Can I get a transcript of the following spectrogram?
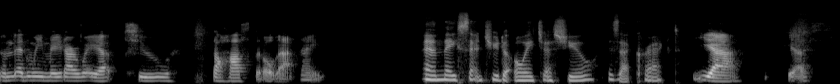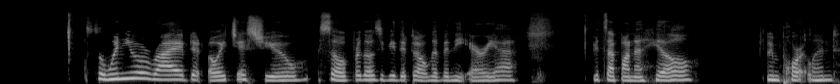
And then we made our way up to the hospital that night. And they sent you to OHSU, is that correct? Yeah, yes. So when you arrived at OHSU, so for those of you that don't live in the area, it's up on a hill in Portland.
